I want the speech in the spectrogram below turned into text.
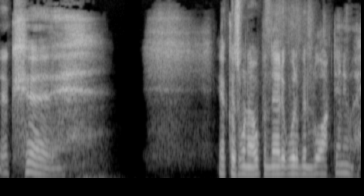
Okay. Yeah, because when I opened that, it would have been blocked anyway.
